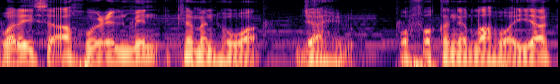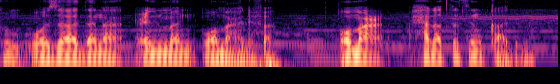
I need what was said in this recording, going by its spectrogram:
وليس أخو علم كمن هو جاهل وفقني الله وإياكم وزادنا علما ومعرفة ومع حلقة قادمة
